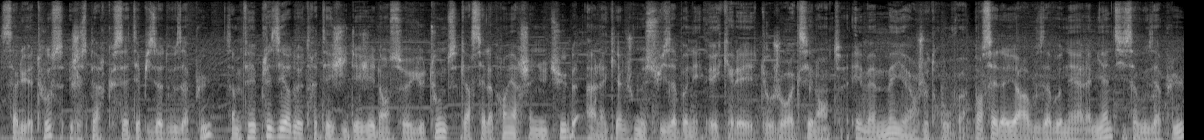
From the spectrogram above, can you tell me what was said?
Salut à tous, j'espère que cet épisode vous a plu. Ça me fait plaisir de traiter JDG dans ce YouTunes car c'est la première chaîne YouTube à laquelle je me suis abonné et qu'elle est toujours excellente et même meilleure je trouve. Pensez d'ailleurs à vous abonner à la mienne si ça vous a plu.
